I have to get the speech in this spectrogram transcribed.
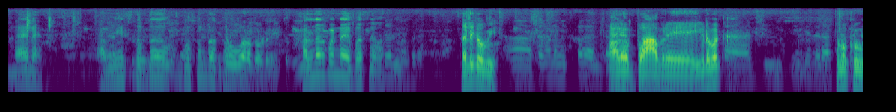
नाही नाही. आम्ही स्तब्ध बसून राहतो. हलणार पण नाही बसले बसले. झाली का उभी? अरे बाप रे इकडे बघ. मखू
